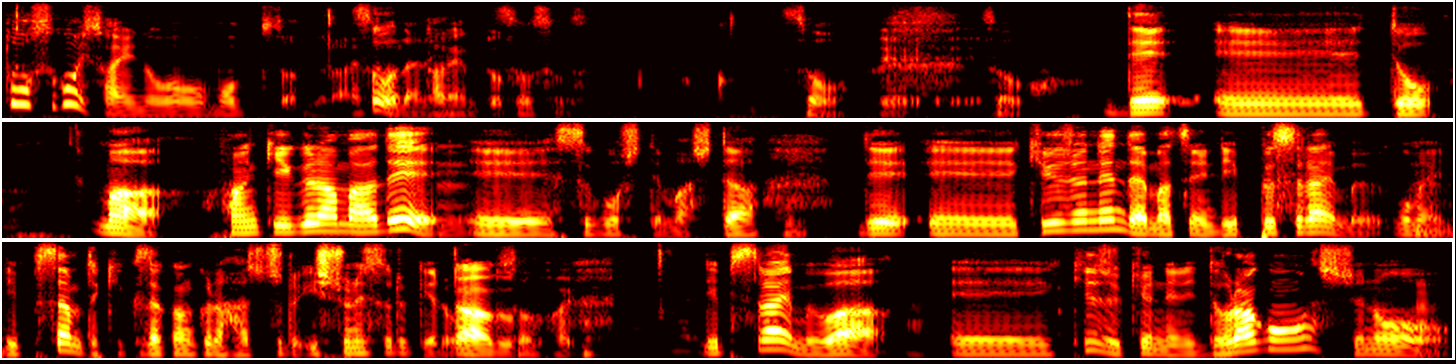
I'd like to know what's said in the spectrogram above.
当すごい才能を持ってたんじゃない？そうだね。タレントとそうそうそう。へえそう。で、えーっと、まあ、 FUNKY GRAMMAR で、うんえー過ごしてました。うんで、えー90年代末に RIP SLYME、ごめん、うん RIP SLYME と KICK THE CAN CREW の話ちょっと一緒にするけど、あ、どうそうぞ。はい。 RIP SLYME は、えー99年にドラゴンアッシュの、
